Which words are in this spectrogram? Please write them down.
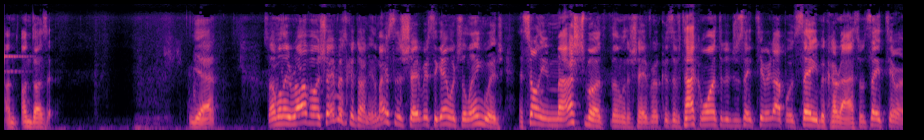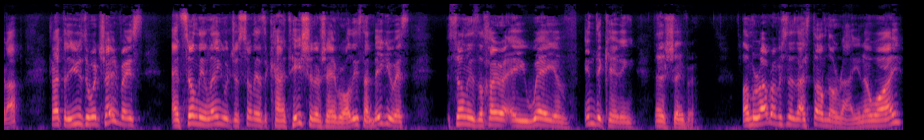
Un- undoes it. Yeah. So Amalei Rava Shavers Katani. The Mice is Shavers again, which the language that's certainly mashma thing with the shaver, because if Taka wanted to just say tear it up, it would say bekaras, it would say tear it up. Tried to use the word shavers, and certainly language just certainly has a connotation of shaver, or at least ambiguous. Certainly is the a way of indicating that it's shaver. Um, Amarav Rava says, I still have no ra. You know why?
